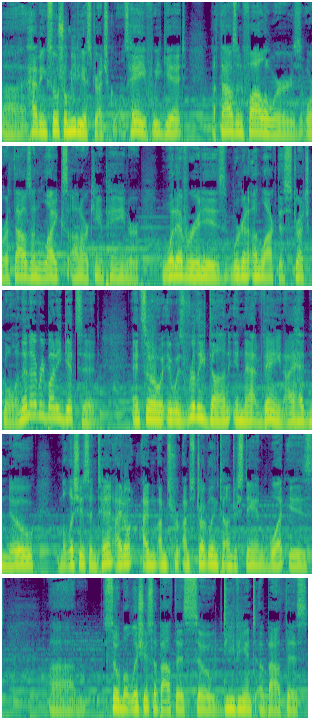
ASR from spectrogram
uh, having social media stretch goals. Hey, if we get a thousand followers or a thousand likes on our campaign or whatever it is, we're going to unlock this stretch goal. And then everybody gets it. And so it was really done in that vein. I had no malicious intent. I don't. I'm. I'm, tr- I'm struggling to understand what is um, so malicious about this, so deviant about this.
